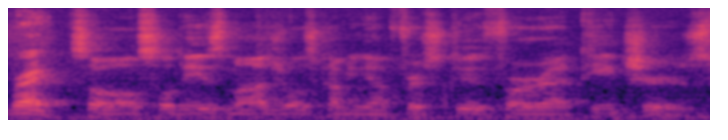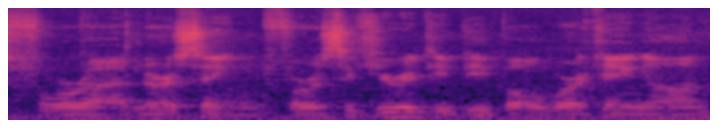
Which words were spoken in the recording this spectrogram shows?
Right. So also these modules coming up for stu- for uh, teachers, for uh, nursing, for security people working on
